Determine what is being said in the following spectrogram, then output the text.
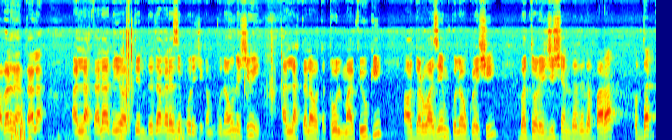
خبر ده تعالی الله تعالی د یو هفته د دغه ورځې پورې چې کوم ګناونه شوي الله تعالی ورته ټول معافي وکړي او دروازې هم کلو کړی شي به تورې جشن د دې لپاره خو دک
